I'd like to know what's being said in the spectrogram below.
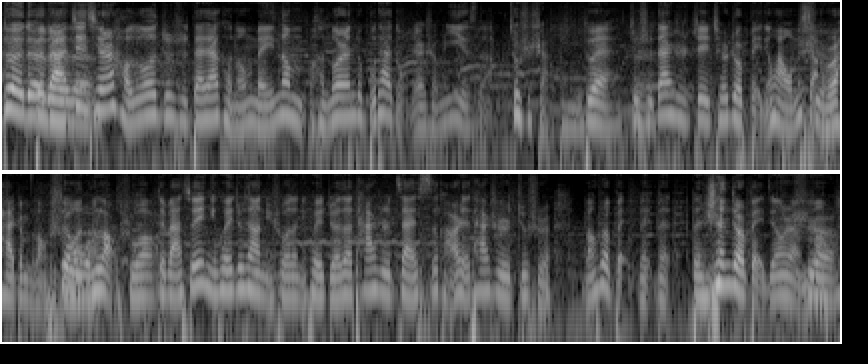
对对对吧？这其实好多就是大家可能没那么很多人就不太懂这什么意思，就是傻逼，对，就是但是这其实就是北京话，我们小时候还这么老说，我们老说，对吧？所以你会就像你说的，你会觉得他是在思考，而且他是就是王朔北北本本身就是北京人嘛。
